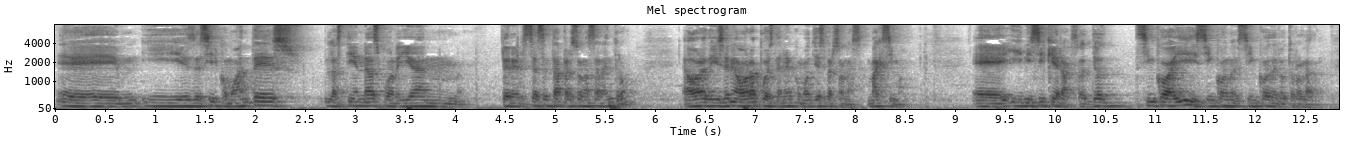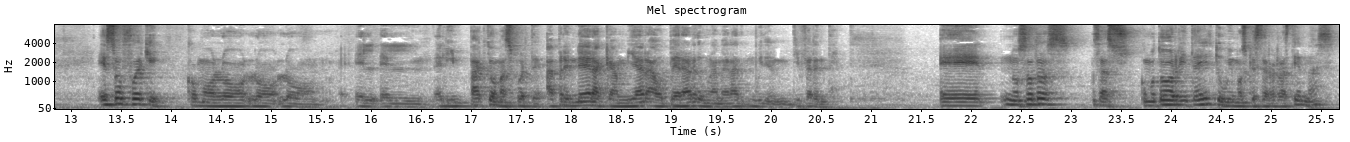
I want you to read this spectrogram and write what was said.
Eh, y es decir, como antes las tiendas podían tener 60 personas adentro, ahora dicen ahora puedes tener como 10 personas máximo. Eh, y ni siquiera, o sea, 5 ahí y 5 cinco del otro lado. Eso fue que como lo, lo, lo el, impacto más fuerte, aprender a cambiar, a operar de una manera muy diferente. Eh, nosotros, o sea, como todo retail, tuvimos que cerrar las tiendas,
